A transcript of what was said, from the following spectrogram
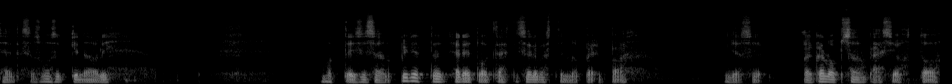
sehän tässä suosikkina oli. Mutta ei se saanut pidettyä, että tuolta lähti selvästi nopeampaa. Ja se aika nopsaan pääsi johtoon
